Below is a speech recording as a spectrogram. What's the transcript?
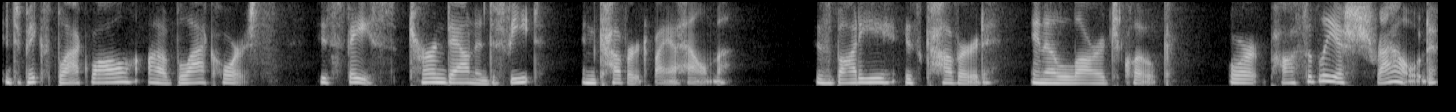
It depicts Blackwall on a black horse, his face turned down in defeat and covered by a helm. His body is covered in a large cloak, or possibly a shroud,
